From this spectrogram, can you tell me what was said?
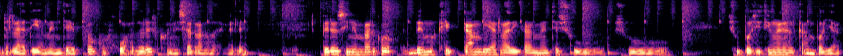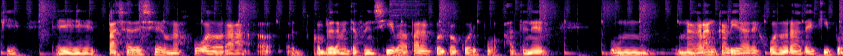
relativamente pocos jugadores con ese rango de Melee. Pero sin embargo vemos que cambia radicalmente su su posición en el campo, ya que eh, pasa de ser una jugadora completamente ofensiva para el cuerpo a cuerpo a tener una gran calidad de jugadora de equipo,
